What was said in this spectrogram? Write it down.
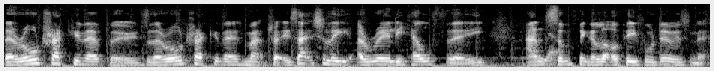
they're all tracking their foods, they're all tracking their mat It's actually a really healthy and yeah. something a lot of people do, isn't it?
